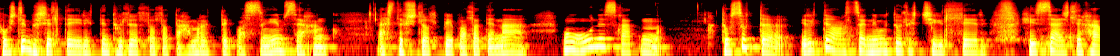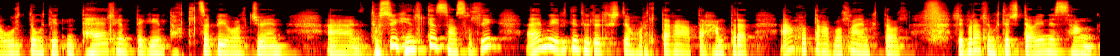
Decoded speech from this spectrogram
хөгжлийн бэрхшээлтэй иргэдийн төлөөлөл бол одоо хамрагддаг болсон ийм сайхан акс төвчлөл бий болоод байна. Мөн үүнээс гадна төсөвт иргэдийн оролцоог нэмэгдүүлэх чиглэлээр хийсэн ажлынхаа үр дүнг тэдэнд тайлгандаг ийм тогтолцоо бий болж байна. А төсвийн хяналтын сонсголыг аймгийн иргэдийн төлөөлөгчдийн хуралдаагаа одоо хамтраад анх удаага Булган аймагт бол либерал эмгтээчдийн оюуны сан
